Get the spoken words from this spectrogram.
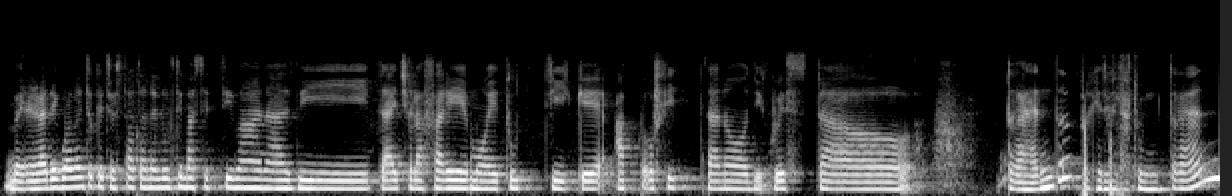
bene, l'adeguamento che c'è stato nell'ultima settimana di dai ce la faremo e tutti che approfittano di questo trend, perché è diventato un trend,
